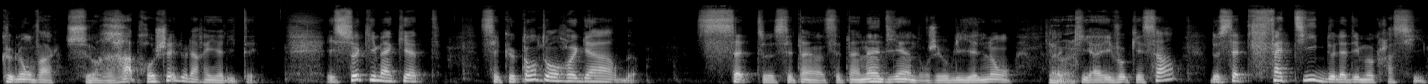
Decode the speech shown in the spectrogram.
que l'on va se rapprocher de la réalité. Et ce qui m'inquiète, c'est que quand on regarde cette, c'est un, c'est un Indien dont j'ai oublié le nom, euh, qui a évoqué ça, de cette fatigue de la démocratie.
